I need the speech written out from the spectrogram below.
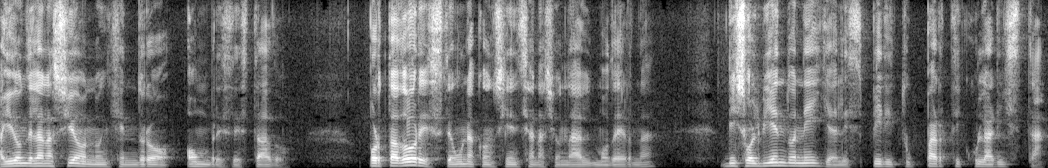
ahí donde la nación no engendró hombres de Estado, portadores de una conciencia nacional moderna, disolviendo en ella el espíritu particularista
